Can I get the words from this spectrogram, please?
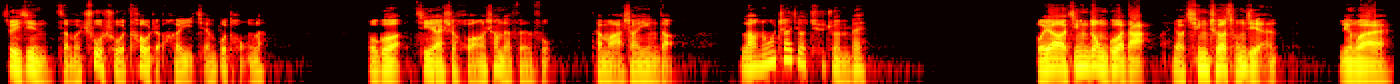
最近怎么处处透着和以前不同了？不过既然是皇上的吩咐。他马上应道：“老奴这就去准备。不要惊动过大，要轻车从简。另外，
